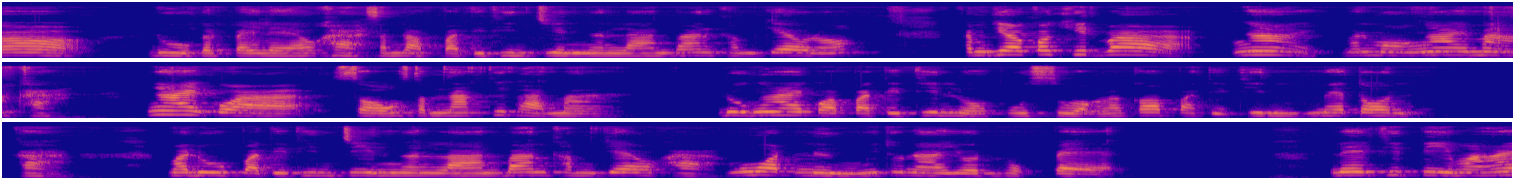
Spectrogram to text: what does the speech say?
ก็ดูกันไปแล้วค่ะสำหรับปฏิทินจีนเงินล้านบ้านคำแก้วเนาะคำแก้วก็คิดว่าง่ายมันมองง่ายมากค่ะ ง่ายกว่าสองสำนักที่ผ่านมา ดูง่ายกว่าปฏิทินหลวงปู่สวง แล้วก็ปฏิทินแม่ต้นค่ะ มาดูปฏิทินจีนเงินล้านบ้านคำแก้วค่ะ งวดหนึ่งมิถุนายนหกแปด เลขที่ตีมาให้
